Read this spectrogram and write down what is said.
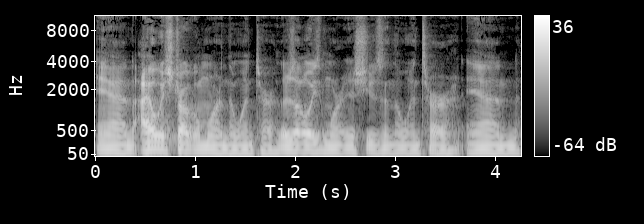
And i always struggle more in the winter. There's always more issues in the winter. And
